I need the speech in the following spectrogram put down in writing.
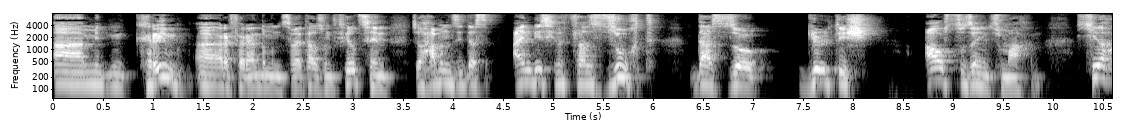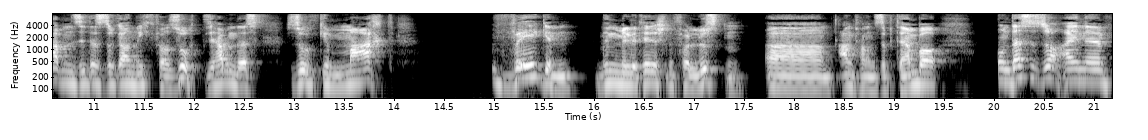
äh, mit dem Krim-Referendum 2014, so haben sie das ein bisschen versucht, das so gültig auszusehen zu machen. Hier haben sie das sogar nicht versucht. Sie haben das so gemacht wegen den militärischen Verlusten äh, Anfang September. Und das ist so eine,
